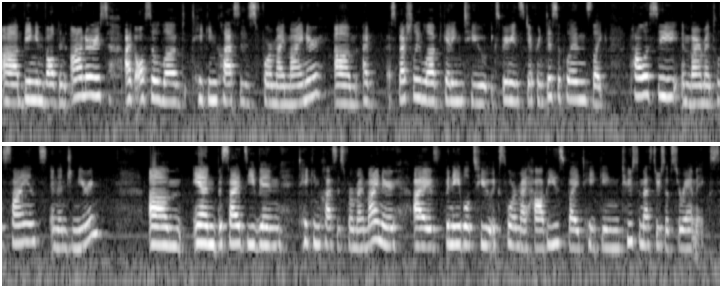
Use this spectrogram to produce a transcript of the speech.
uh, being involved in honors, I've also loved taking classes for my minor. Um, I've especially loved getting to experience different disciplines like policy, environmental science, and engineering. Um, and besides even taking classes for my minor, I've been able to explore my hobbies by taking two semesters of ceramics.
